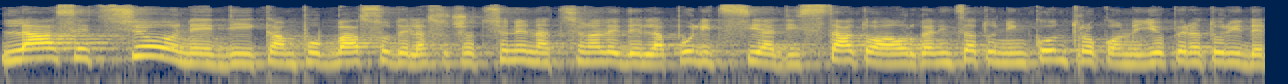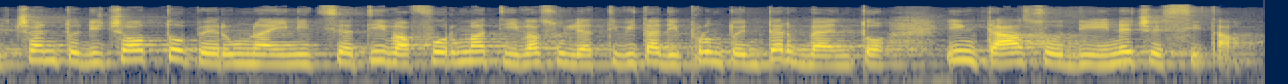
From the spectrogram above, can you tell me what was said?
La sezione di Campobasso dell'Associazione Nazionale della Polizia di Stato ha organizzato un incontro con gli operatori del 118 per una iniziativa formativa sulle attività di pronto intervento in caso di necessità.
